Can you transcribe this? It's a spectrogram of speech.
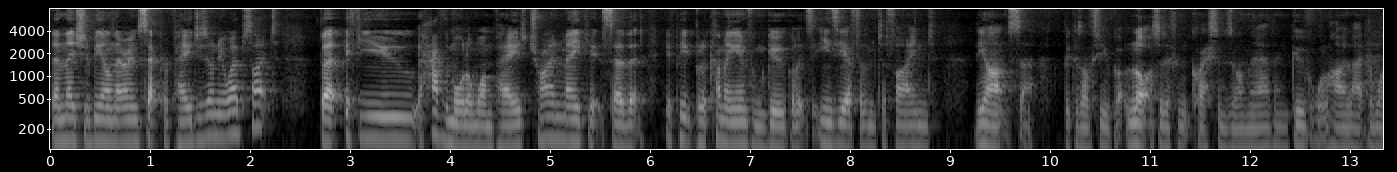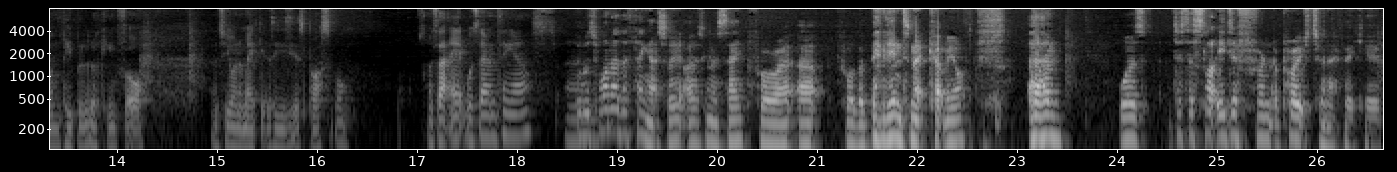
then they should be on their own separate pages on your website. But if you have them all on one page, try and make it so that if people are coming in from Google, it's easier for them to find the answer. Because obviously you've got lots of different questions on there, then Google will highlight the one people are looking for. And so you want to make it as easy as possible. Was that it? Was there anything else? Um, There was one other thing actually I was going to say before uh, uh, before the, the internet cut me off. Um, was just a slightly different approach to an FAQ,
